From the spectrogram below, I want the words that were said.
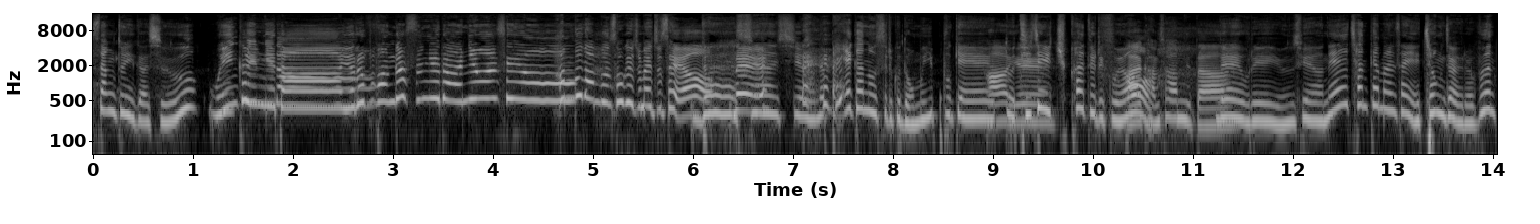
쌍둥이 가수 윙크입니다. 여러분 반갑습니다. 안녕하세요. 한 분 한분 소개 좀 해주세요. 네, 시연 씨 오늘 빨간 옷을 입고 너무 이쁘게 아, 또 예. DJ 축하드리고요. 아 감사합니다. 네, 우리 윤수연의 천태만상 애청자 여러분,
